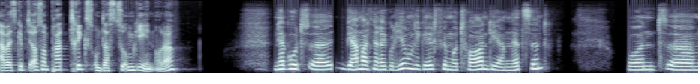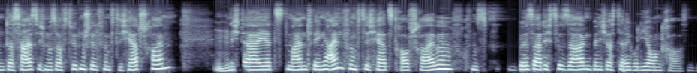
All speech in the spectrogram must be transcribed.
Aber es gibt ja auch so ein paar Tricks, um das zu umgehen, oder? Na gut, äh, wir haben halt eine Regulierung, die gilt für Motoren, die am Netz sind. Und ähm, das heißt, ich muss aufs Typenschild 50 Hertz schreiben. Mhm. Wenn ich da jetzt meinetwegen 51 Hertz drauf schreibe, um es bösartig zu sagen, bin ich aus der Regulierung draußen.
